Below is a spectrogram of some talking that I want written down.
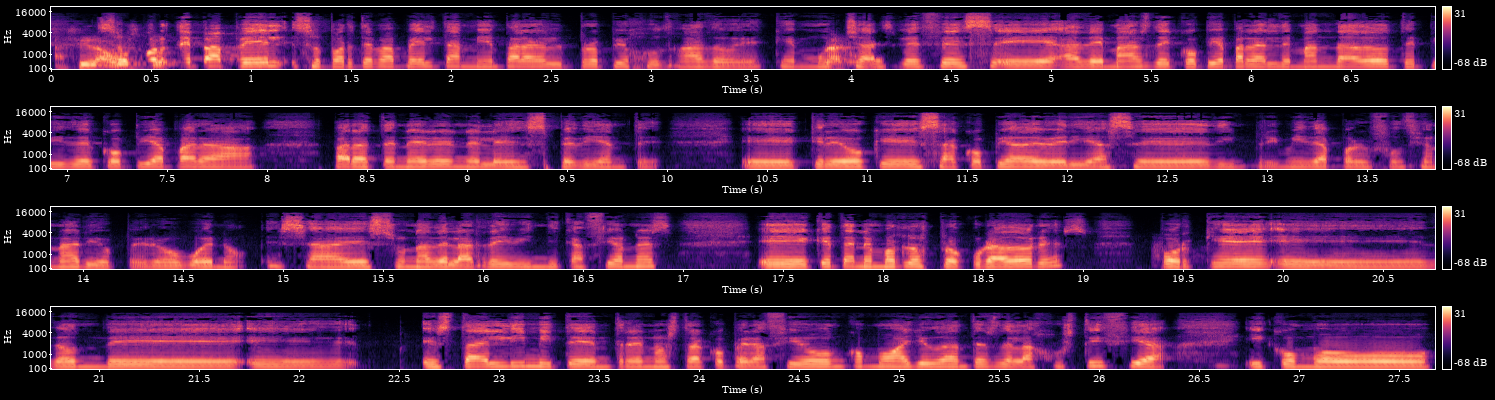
Así. Soporte papel, soporte papel también para el propio juzgado, ¿eh? que muchas veces, eh, además de copia para el demandado, te pide copia para, para tener en el expediente. Eh, creo que esa copia debería ser imprimida por el funcionario, pero bueno, esa es una de las reivindicaciones eh, que tenemos los procuradores, porque eh, donde eh, está el límite entre nuestra cooperación como ayudantes de la justicia y como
